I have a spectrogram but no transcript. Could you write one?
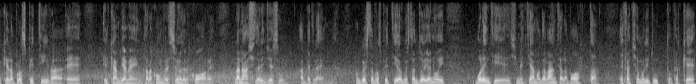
perché la prospettiva è il cambiamento, la conversione del cuore, la nascita di Gesù a Betlemme. Con questa prospettiva, con questa gioia noi volentieri ci mettiamo davanti alla porta e facciamo di tutto perché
